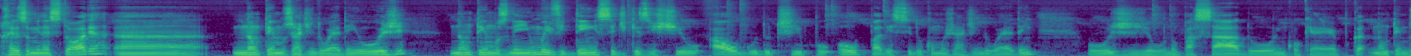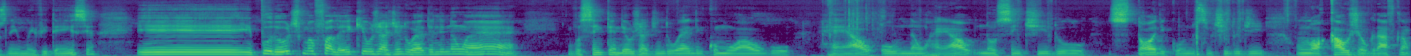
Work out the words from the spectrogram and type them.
resumindo a história, uh, não temos Jardim do Éden hoje, não temos nenhuma evidência de que existiu algo do tipo ou parecido como o Jardim do Éden, hoje ou no passado ou em qualquer época, não temos nenhuma evidência. E, e por último, eu falei que o Jardim do Éden ele não é. Você entender o Jardim do Éden como algo real ou não real, no sentido histórico, no sentido de um local geográfico, não,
